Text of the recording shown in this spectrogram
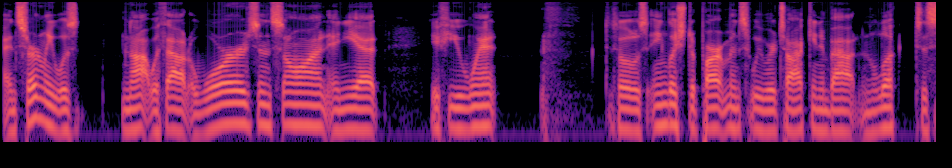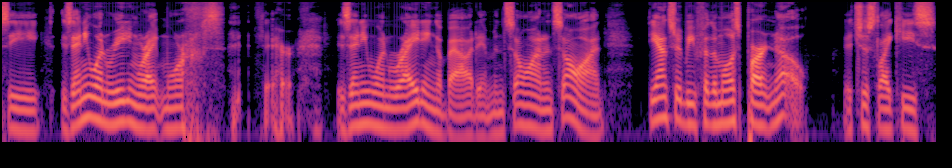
and certainly was not without awards and so on, and yet if you went to those English departments we were talking about and looked to see is anyone reading Wright Morris there? Is anyone writing about him? And so on and so on. The answer would be for the most part, no. It's just like he's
